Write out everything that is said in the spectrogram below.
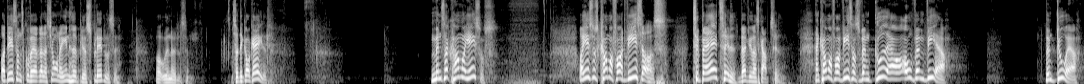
Og det, som skulle være relation og enhed, bliver splittelse og udnyttelse. Så det går galt. Men så kommer Jesus. Og Jesus kommer for at vise os tilbage til, hvad vi var skabt til. Han kommer for at vise os, hvem Gud er og hvem vi er. Hvem du er.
